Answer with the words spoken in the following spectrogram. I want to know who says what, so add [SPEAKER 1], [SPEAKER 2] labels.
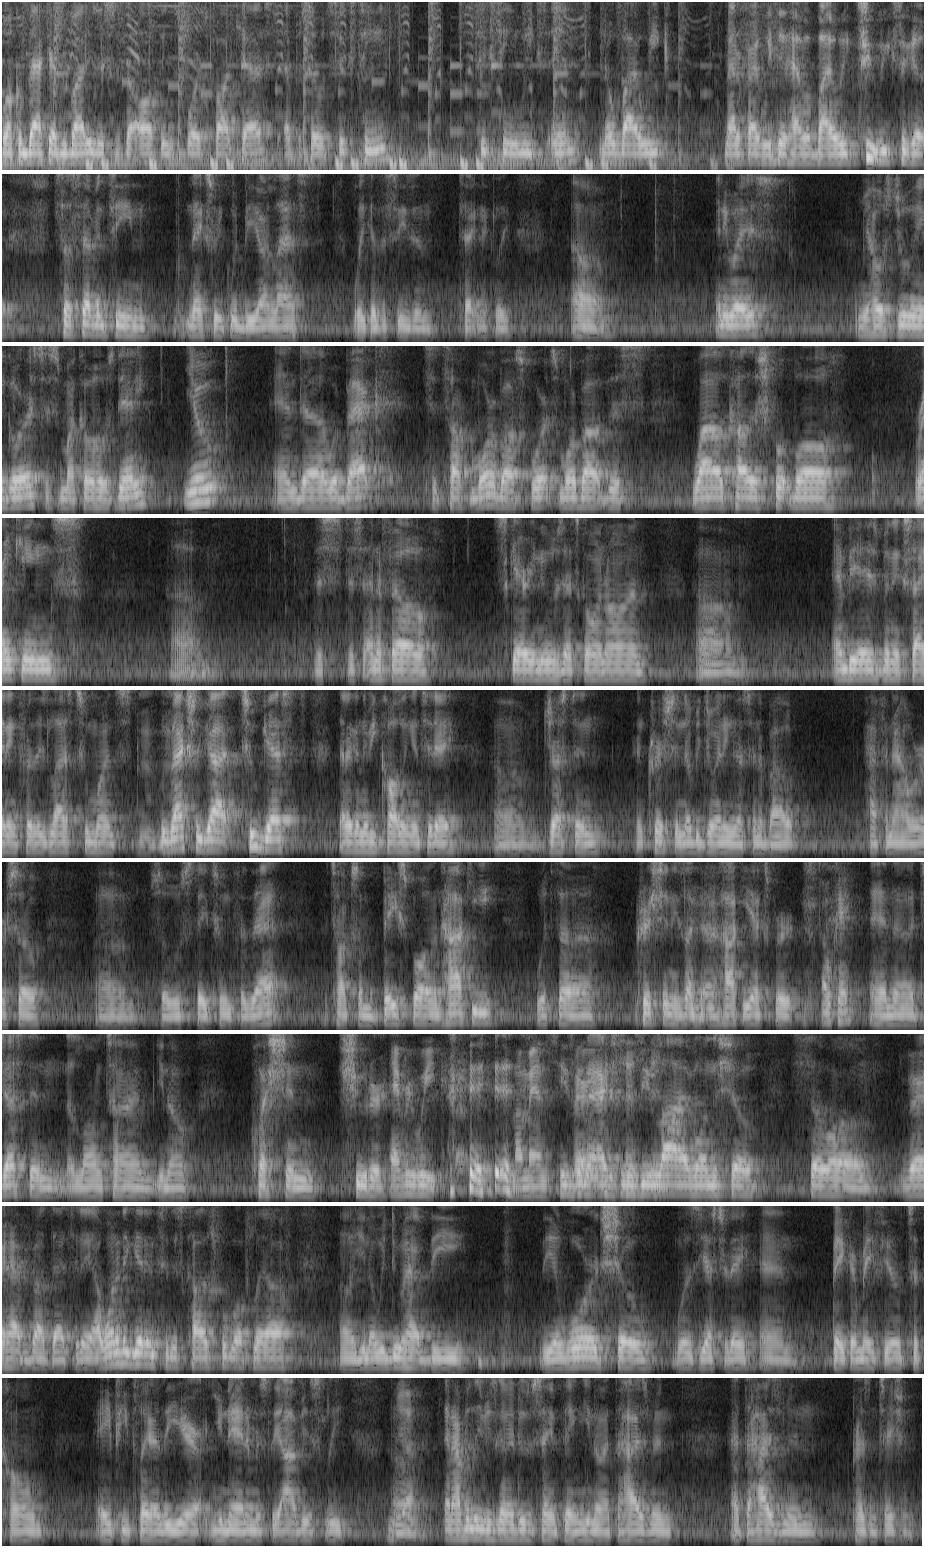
[SPEAKER 1] Welcome back, everybody. This is the All Things Sports Podcast, episode 16. 16 weeks in, no bye week. Matter of fact, we did have a bye week two weeks ago. So 17 next week would be our last week of the season, technically. Um, anyways, I'm your host, Julian Goris. This is my co host, Danny.
[SPEAKER 2] You.
[SPEAKER 1] And uh, we're back to talk more about sports, more about this wild college football rankings, um, this this NFL scary news that's going on. Um, NBA has been exciting for these last two months. Mm-hmm. We've actually got two guests that are going to be calling in today. Um, Justin and Christian, they'll be joining us in about half an hour or so. Um, so we'll stay tuned for that. We'll talk some baseball and hockey with uh, Christian. He's like mm-hmm. a hockey expert.
[SPEAKER 2] Okay.
[SPEAKER 1] And uh, Justin, a long time, you know, question shooter.
[SPEAKER 2] Every week. My man's
[SPEAKER 1] He's going to actually be live on the show. So um, very happy about that today. I wanted to get into this college football playoff. Uh, you know, we do have the the awards show was yesterday, and Baker Mayfield took home AP Player of the Year unanimously, obviously.
[SPEAKER 2] Um, yeah.
[SPEAKER 1] And I believe he's going to do the same thing. You know, at the Heisman, at the Heisman presentation,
